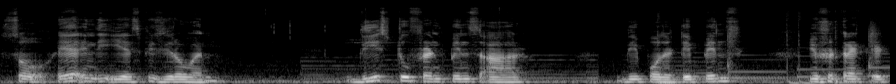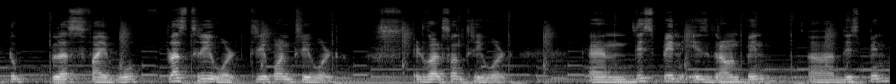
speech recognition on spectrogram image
So here in the ESP01, these two front pins are the positive pins. You should connect it to plus 5 volt, plus 3 volt, 3.3 volt. It works on 3 volt. And this pin is ground pin, uh, this pin,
